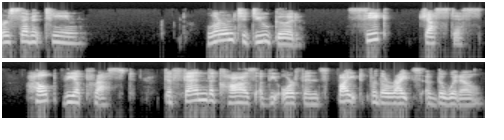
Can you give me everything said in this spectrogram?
Verse 17 Learn to do good, seek justice, help the oppressed, defend the cause of the orphans, fight for the rights of the widow.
